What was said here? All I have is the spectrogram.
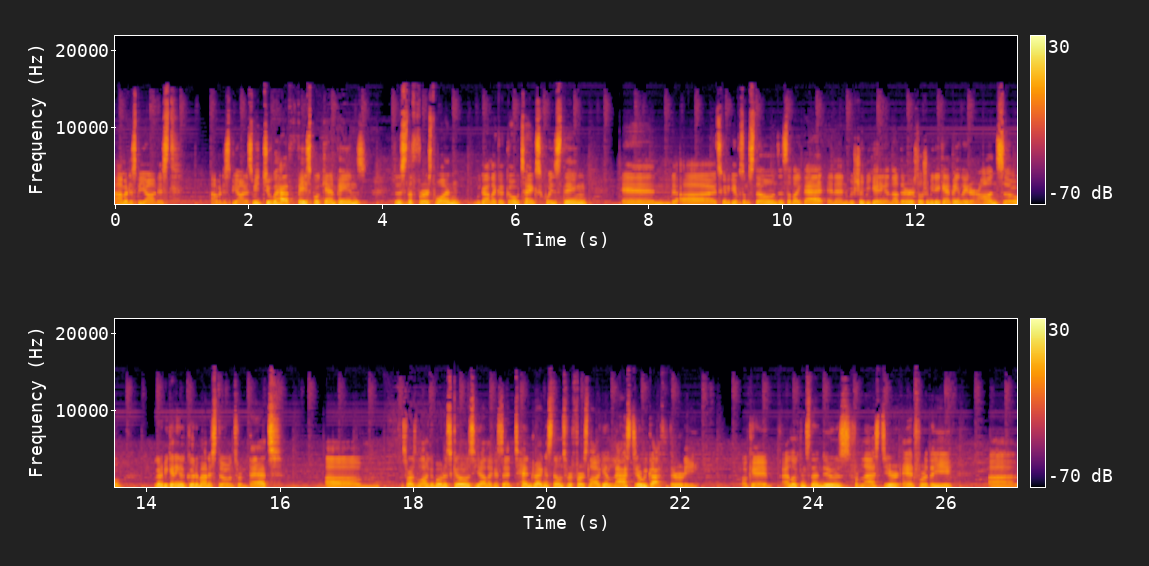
I'm gonna just be honest. I'm gonna just be honest. We do have Facebook campaigns. So this is the first one. We got like a Gotenks quiz thing, and uh, it's gonna give us some stones and stuff like that. And then we should be getting another social media campaign later on. So we're gonna be getting a good amount of stones from that. Um, as far as the login bonus goes, yeah, like I said, 10 Dragon Stones for first login. Last year we got 30. Okay, I looked into the news from last year, and for the uh,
